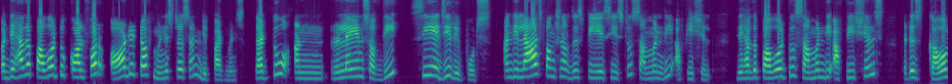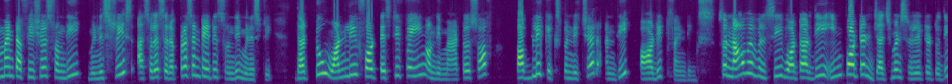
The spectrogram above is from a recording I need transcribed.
but they have the power to call for audit of ministers and departments. That too on reliance of the CAG reports. And the last function of this PAC is to summon the official. They have the power to summon the officials that is government officials from the ministries as well as representatives from the ministry. That too only for testifying on the matters of public expenditure and the audit findings. So now we will see what are the important judgments related to the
